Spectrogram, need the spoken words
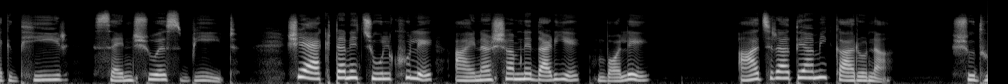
এক ধীর সেন্সুয়াস বিট সে একটানে চুল খুলে আয়নার সামনে দাঁড়িয়ে বলে আজ রাতে আমি কারও না, শুধু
